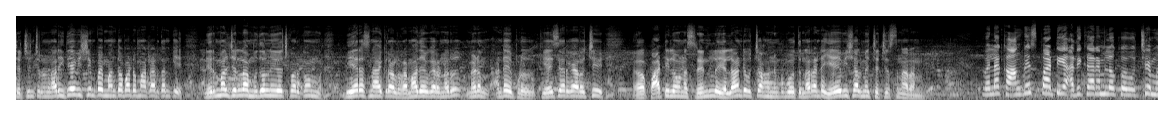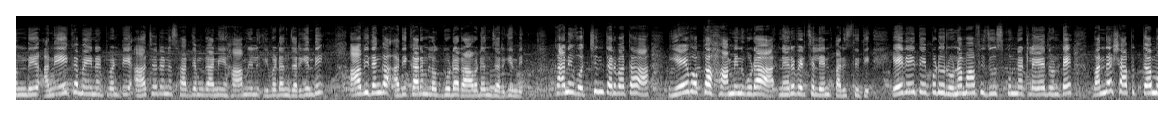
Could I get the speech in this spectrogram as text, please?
చర్చించనున్నారు. ఇదే విషయంపై మనతో పాటు మాట్లాడటానికి నిర్మల్ జిల్లా ముదల్ నియోజకవర్గం బీఆర్ఎస్ నాయకురాలు రమాదేవి గారు ఉన్నారు. మేడం అంటే ఇప్పుడు కేసీఆర్ గారు వచ్చి పార్టీలో ఉన్న శ్రేణులు ఎలాంటి ఉత్సాహం చెప్పబోతున్నారు. అంటే ఏ విషయాల మీద చర్చిస్తున్నారని ఇవాళ కాంగ్రెస్ పార్టీ అధికారంలోకి వచ్చే ముందు అనేకమైనటువంటి ఆచరణ సాధ్యం కానీ హామీలు ఇవ్వడం జరిగింది. ఆ విధంగా అధికారంలోకి కూడా రావడం జరిగింది. కానీ వచ్చిన తర్వాత ఏ ఒక్క హామీని కూడా నెరవేర్చలేని పరిస్థితి. ఏదైతే ఇప్పుడు రుణమాఫీ చూసుకున్నట్లు ఏదుంటే వంద శాతం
